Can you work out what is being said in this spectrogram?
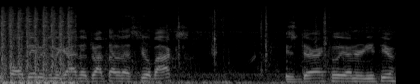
Fall damage on the guy that dropped out of that steel box. He's directly underneath you.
